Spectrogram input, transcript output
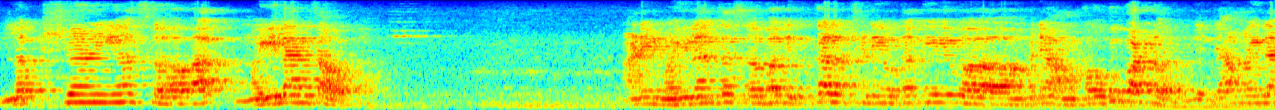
लक्षणीय सहभाग महिलांचा होता. आणि महिलांचा सहभाग इतका लक्षणीय होता की म्हणजे कौतुक वाटलं. म्हणजे ज्या महिला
